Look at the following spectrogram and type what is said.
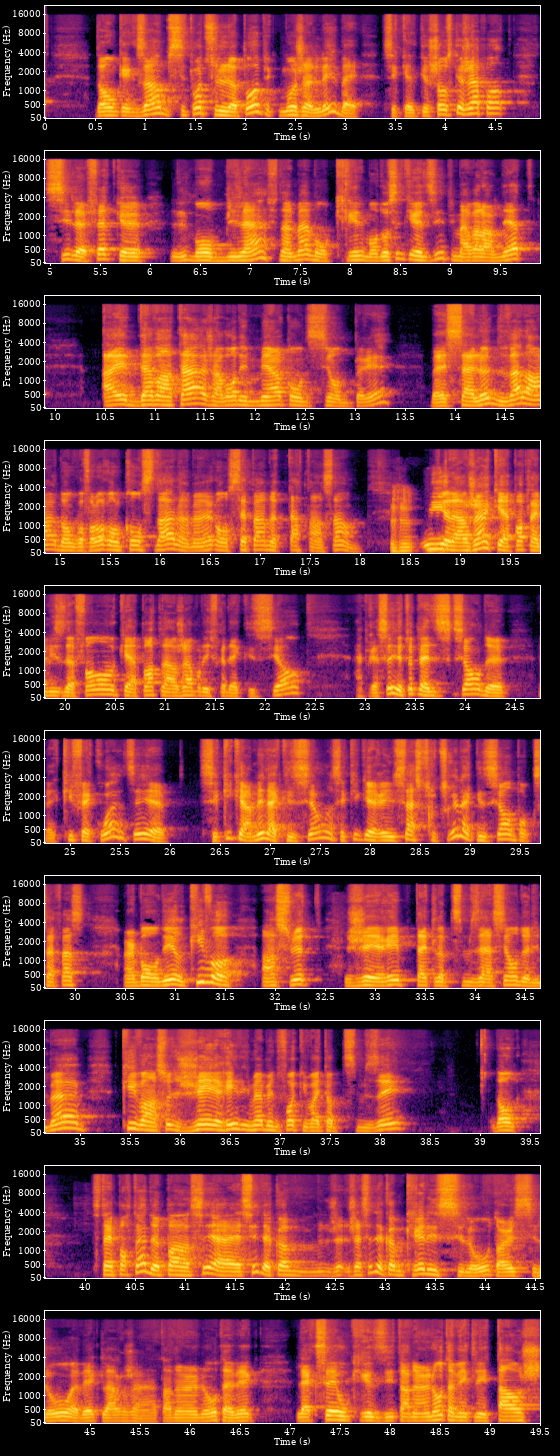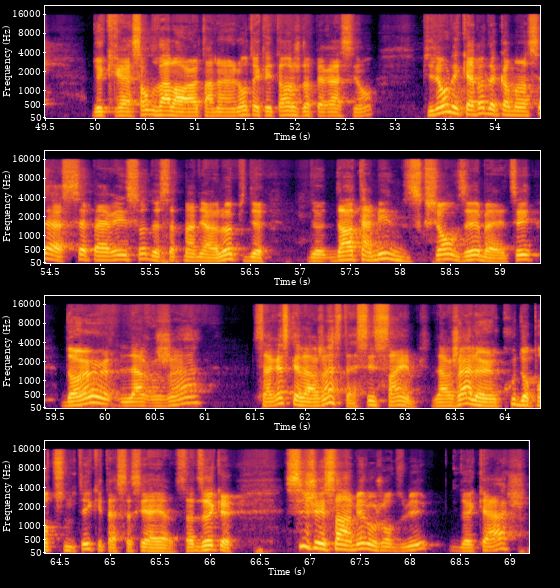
Donc, exemple, si toi, tu ne l'as pas, puis que moi, je l'ai, ben, c'est quelque chose que j'apporte. Si le fait que mon bilan, finalement, mon, mon dossier de crédit puis ma valeur nette aide davantage à avoir des meilleures conditions de prêt, ben, ça a une valeur. Donc, il va falloir qu'on le considère dans la manière qu'on sépare notre tarte ensemble. Mm-hmm. Oui, il y a l'argent qui apporte la mise de fonds, qui apporte l'argent pour les frais d'acquisition. Après ça, il y a toute la discussion de euh, qui fait quoi, tu sais. Euh, c'est qui qui a amené l'acquisition? C'est qui qui a réussi à structurer l'acquisition pour que ça fasse un bon deal, qui va ensuite gérer peut-être l'optimisation de l'immeuble, qui va ensuite gérer l'immeuble une fois qu'il va être optimisé? Donc, c'est important de penser à essayer de comme, j'essaie de comme créer des silos. Tu as un silo avec l'argent, tu en as un autre avec l'accès au crédit, tu en as un autre avec les tâches de création de valeur, tu en as un autre avec les tâches d'opération. Puis là, on est capable de commencer à séparer ça de cette manière-là, puis de, d'entamer une discussion, de dire, ben, tu sais, d'un, l'argent, ça reste que l'argent, c'est assez simple. L'argent, elle a un coût d'opportunité qui est associé à elle. C'est-à-dire que si j'ai 100 000 aujourd'hui de cash,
